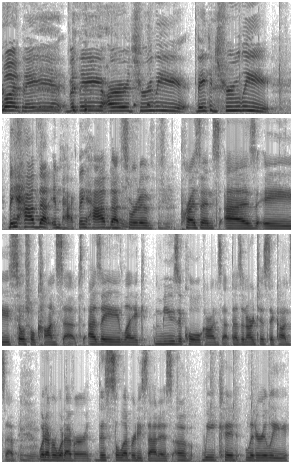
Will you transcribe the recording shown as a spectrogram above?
but they but they are truly they can truly they have that impact. They have that mm-hmm. sort of mm-hmm. presence as a social concept, as a like musical concept, as an artistic concept, mm-hmm. whatever, whatever. This celebrity status of we could literally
